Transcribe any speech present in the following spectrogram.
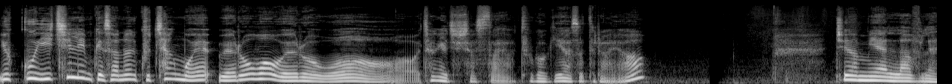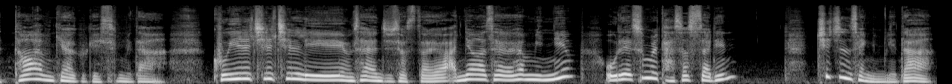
6927님께서는 구창모의 외로워 외로워 청해 주셨어요. 두 곡 이어서 들어요. 주현미의 러브레터 함께하고 계십니다. 9177님 사연 주셨어요. 안녕하세요 현미님. 올해 25살인 취준생입니다.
